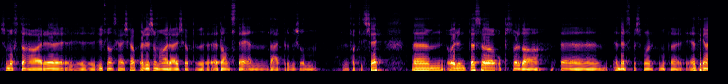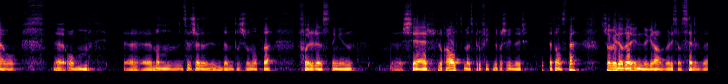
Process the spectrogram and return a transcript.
som ofte har utenlandsk eierskap, eller som har eierskap et annet sted enn der produksjonen faktisk skjer. Um, og rundt det så oppstår det da uh, en del spørsmål. på en måte. En ting er jo uh, om uh, man setter seg i den, den posisjonen at forurensningen skjer lokalt, mens profitten forsvinner et annet sted. Så vil jo det undergrave liksom selve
